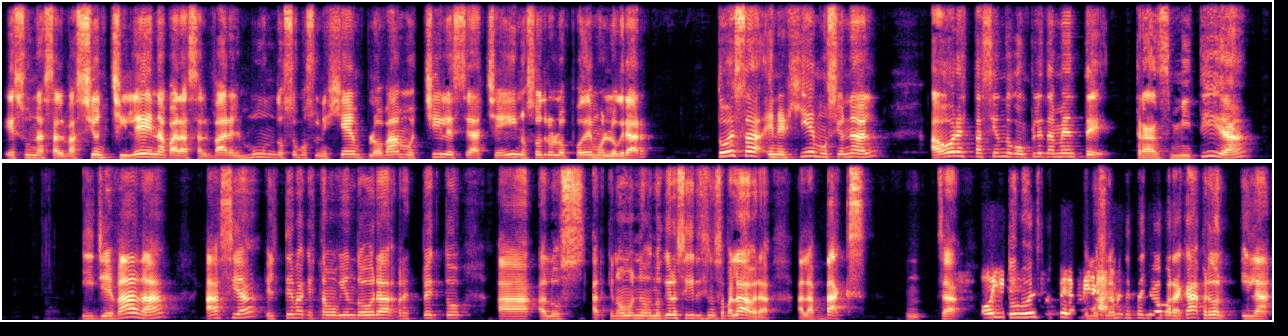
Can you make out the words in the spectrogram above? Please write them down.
es una salvación chilena para salvar el mundo, somos un ejemplo, vamos Chile, CHI, nosotros lo podemos lograr. Toda esa energía emocional ahora está siendo completamente transmitida y llevada hacia el tema que estamos viendo ahora respecto a, los, que no, no, quiero seguir diciendo esa palabra, a las backs, o sea, todo eso emocionalmente está llevado para acá, perdón, y, la,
